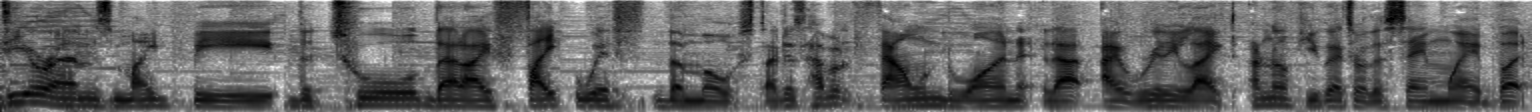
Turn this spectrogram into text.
CRMs might be the tool that I fight with the most. I just haven't found one that I really liked. I don't know if you guys are the same way, but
